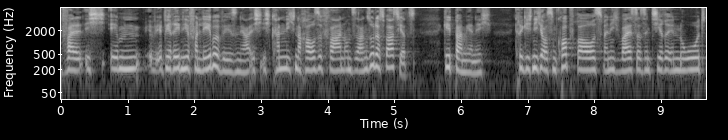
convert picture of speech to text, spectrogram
weil ich eben, wir reden hier von Lebewesen, ja. Ich, ich kann nicht nach Hause fahren und sagen, so, das war's jetzt. Geht bei mir nicht kriege ich nicht aus dem Kopf raus, wenn ich weiß, da sind Tiere in Not.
